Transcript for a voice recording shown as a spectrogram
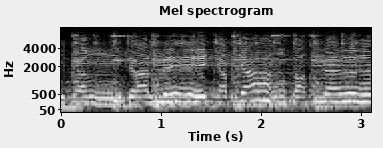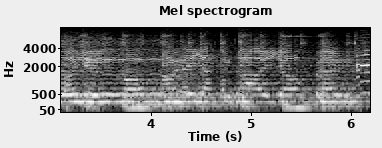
ំខឹងច្រើនពេកឆាប់ចាំងតក់ស្កើបើយើងកុំឲ្យអីយ៉ាស់កុំឆ្លើយយកត្រូវ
